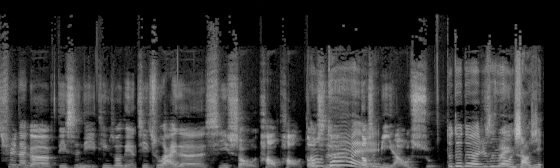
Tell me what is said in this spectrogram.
去那个迪士尼，听说连挤出来的洗手泡泡都是都是米老鼠。对对对，就是那种小细。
